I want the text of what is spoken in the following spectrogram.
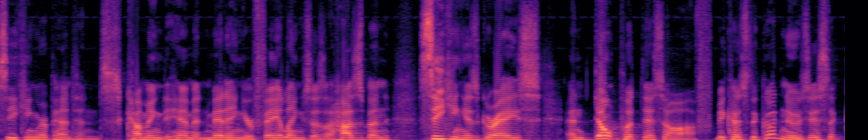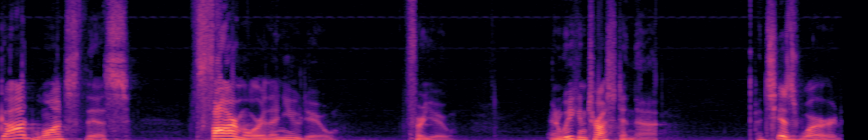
seeking repentance, coming to Him, admitting your failings as a husband, seeking His grace, and don't put this off because the good news is that God wants this far more than you do for you. And we can trust in that. It's His word.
